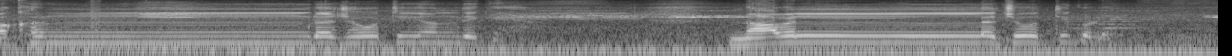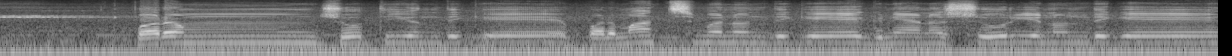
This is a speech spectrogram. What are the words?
ಅಖಂಡ ಜ್ಯೋತಿಯೊಂದಿಗೆ ನಾವೆಲ್ಲ ಜ್ಯೋತಿಗಳು. ಪರಂ ಜ್ಯೋತಿಯೊಂದಿಗೆ, ಪರಮಾತ್ಮನೊಂದಿಗೆ, ಜ್ಞಾನ ಸೂರ್ಯನೊಂದಿಗೆ,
